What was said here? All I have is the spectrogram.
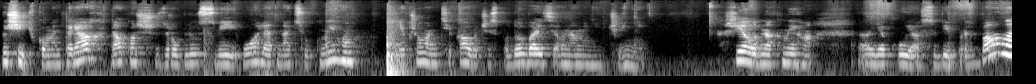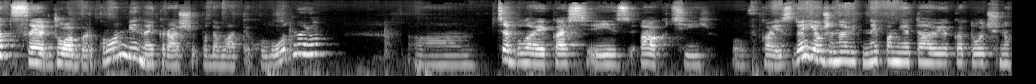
пишіть в коментарях, також зроблю свій огляд на цю книгу, якщо вам цікаво, чи сподобається вона мені чи ні. Ще одна книга, е, яку я собі придбала, це Джо Аберкромбі Найкраще подавати холодною. Це була якась із акцій в КСД. Я вже навіть не пам'ятаю, яка точно.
